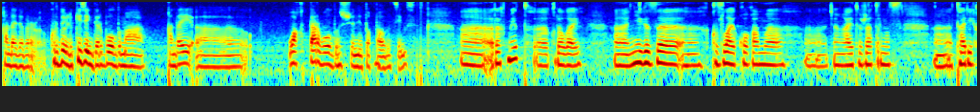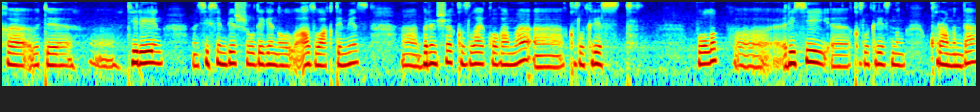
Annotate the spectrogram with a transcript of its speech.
қандай да бір күрделі кезеңдер болды ма? Қандай уақыттар болды осы жөніне тоқталып өтсеңіз? Рахмет құралай. Негізі қызылай қоғамы жаңа айтып жатырмыз тарихы өте терең. 85 жыл деген ол аз уақыт емес. Бірінші қызылай қоғамы қызыл крест болып ресей қызыл крестінің құрамында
